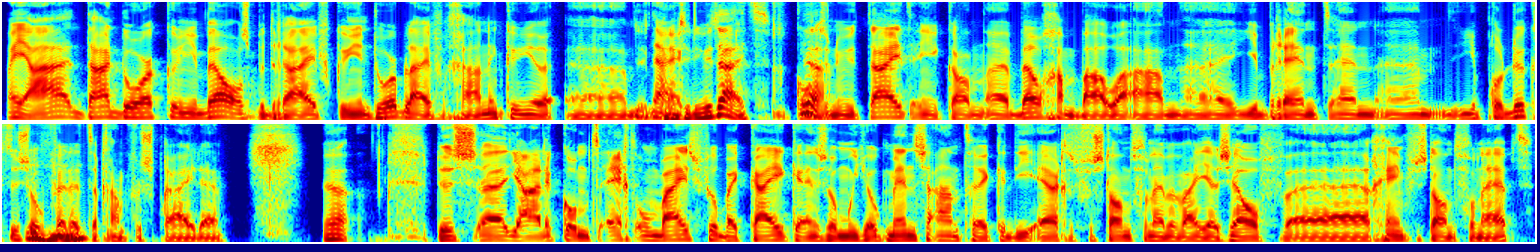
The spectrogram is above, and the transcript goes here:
Maar ja, daardoor kun je wel als bedrijf kun je door blijven gaan en kun je uh, de nou, continuïteit. Continuïteit. En je kan uh, wel gaan bouwen aan uh, je brand en ehm, je producten zo mm -hmm. verder te gaan verspreiden. Ja. Dus uh, ja, er komt echt onwijs veel bij kijken. En zo moet je ook mensen aantrekken die ergens verstand van hebben waar je zelf uh, geen verstand van hebt.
